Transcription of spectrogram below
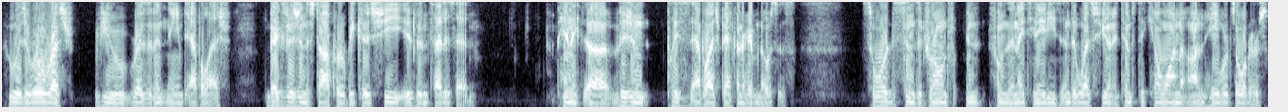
who is a real Westview resident named Abilash. He begs Vision to stop her because she is inside his head. Panicked, uh, Vision places Abilash back under hypnosis. Sword sends a drone from the 1980s into Westview and attempts to kill one on Hayward's orders.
